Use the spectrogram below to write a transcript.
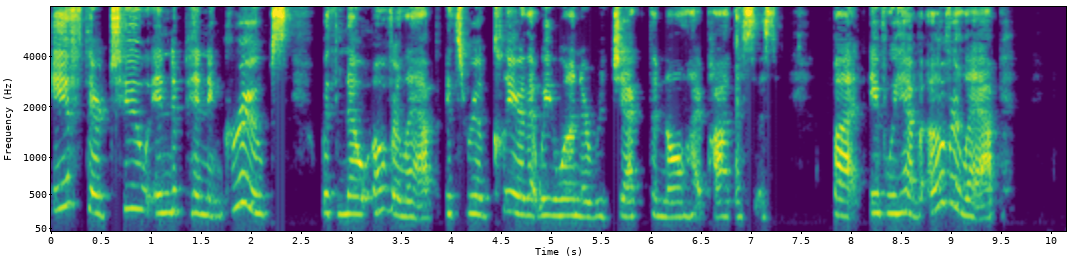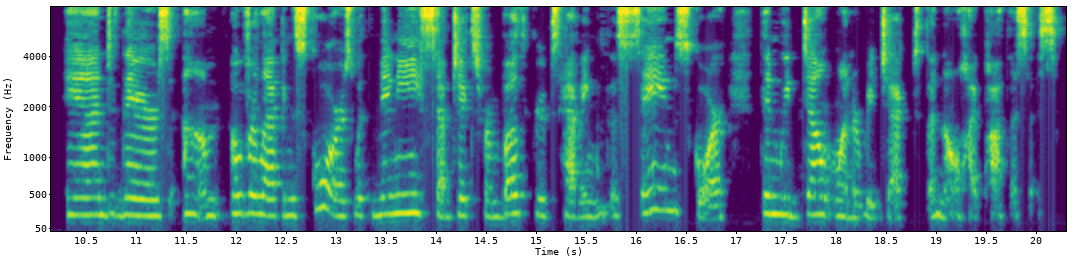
if they're two independent groups, with no overlap, it's real clear that we want to reject the null hypothesis. But if we have overlap and there's um, overlapping scores with many subjects from both groups having the same score, then we don't want to reject the null hypothesis.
